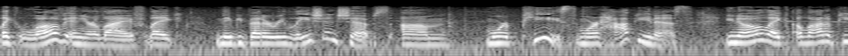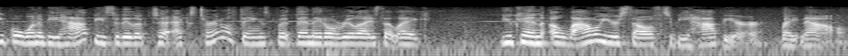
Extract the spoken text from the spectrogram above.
like love in your life like maybe better relationships um, more peace more happiness. You know like a lot of people want to be happy so they look to external things but then they don't realize that like you can allow yourself to be happier right now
